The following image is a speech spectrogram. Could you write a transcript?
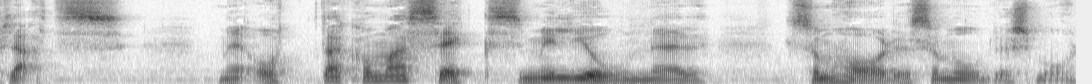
plats med 8,6 miljoner som har det som modersmål.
